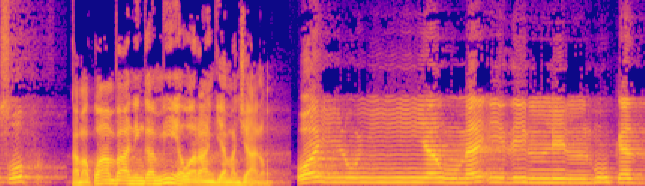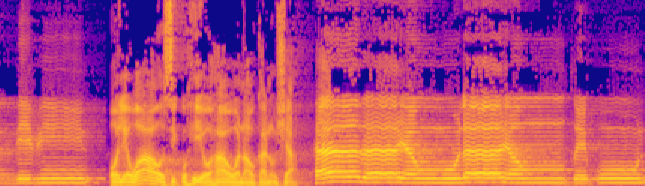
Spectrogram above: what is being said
sufr kama kwamba ni ngamia wa rangi ya manjano. ويل يومئذ للمكذبين ole wao siku hiyo hao wanaokanusha هذا يوم لا ينطقون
